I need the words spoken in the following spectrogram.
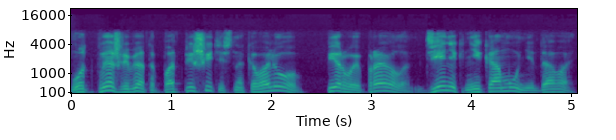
Вот, понимаешь, ребята, подпишитесь на Ковалева. Первое правило – денег никому не давать.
